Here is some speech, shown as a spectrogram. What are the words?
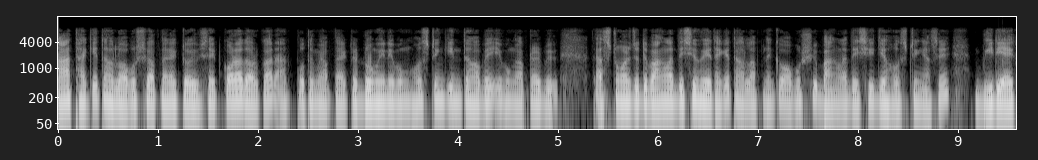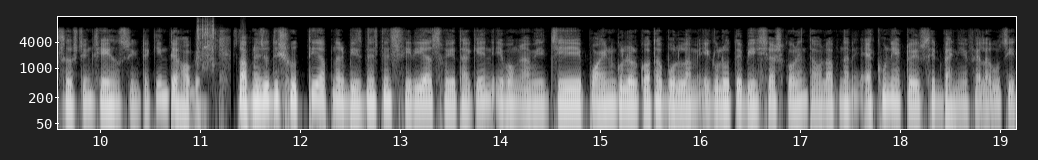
না থাকে তাহলে অবশ্যই আপনার একটা ওয়েবসাইট করা দরকার। আর প্রথমে আপনার একটা ডোমেন এবং হোস্টিং কিনতে হবে এবং আপনার কাস্টমার যদি বাংলাদেশি হয়ে থাকে তাহলে আপনাকে অবশ্যই বাংলাদেশি যে হোস্টিং আছে বিডিএক্স হোস্টিং সেই হোস্টিংটা কিনতে হবে। তো আপনি যদি সত্যি আপনার বিজনেস নিয়ে সিরিয়াস হয়ে থাকেন এবং আমি যে পয়েন্টগুলোর কথা বললাম এগুলোতে বিশ্বাস করেন তাহলে আপনার এখনই একটা ওয়েবসাইট বানিয়ে ফেলা উচিত।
